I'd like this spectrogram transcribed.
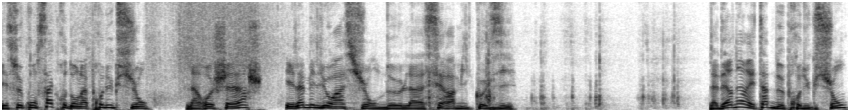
et se consacre dans la production, la recherche et l'amélioration de la céramique cosy. La dernière étape de production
